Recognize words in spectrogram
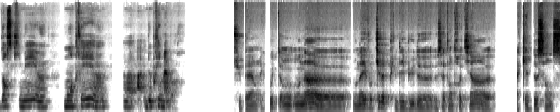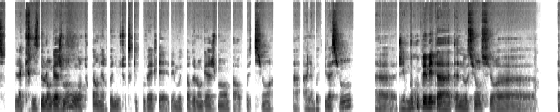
dans ce qui m'est euh, montré euh, euh, de prime abord. Super. Écoute, on, a, euh, on a évoqué là depuis le début de, cet entretien la quête de sens, la crise de l'engagement, ou en tout cas on est revenu sur ce qui pouvaient être les, moteurs de l'engagement par opposition à, la motivation. Euh, j'ai beaucoup aimé ta, notion sur ta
